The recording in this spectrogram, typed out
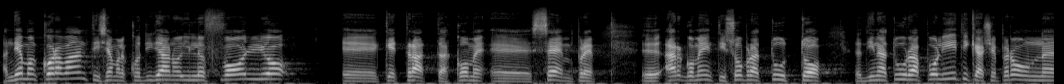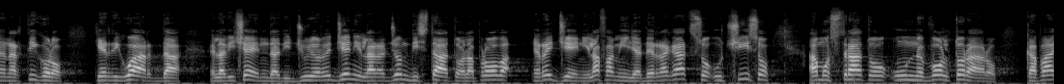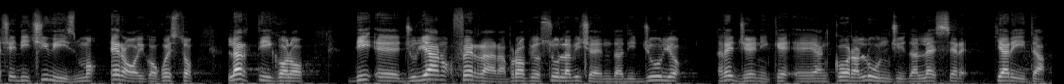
Andiamo ancora avanti, siamo al quotidiano Il Foglio eh, che tratta come eh, sempre eh, argomenti soprattutto eh, di natura politica, c'è però un, un, articolo che riguarda eh, la vicenda di Giulio Reggeni, la ragione di Stato alla prova Reggeni, la famiglia del ragazzo ucciso ha mostrato un volto raro, capace di civismo eroico, questo l'articolo di eh, Giuliano Ferrara proprio sulla vicenda di Giulio Reggeni che è ancora lungi dall'essere chiarita.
